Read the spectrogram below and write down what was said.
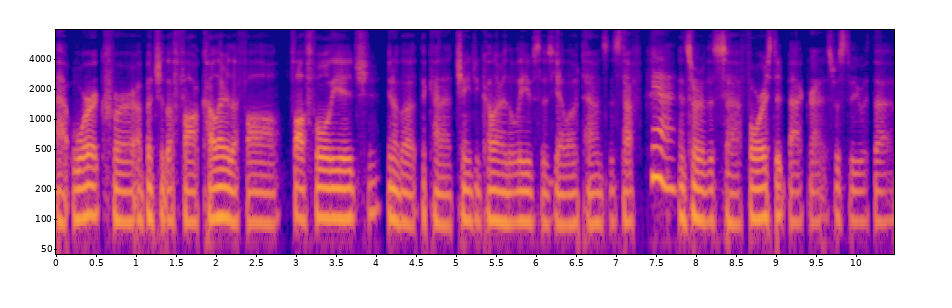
at work for a bunch of the fall color, the fall fall foliage. You know, the the kind of changing color of the leaves, those yellow tones and stuff Yeah. and sort of this uh, forested background. It's supposed to be with uh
